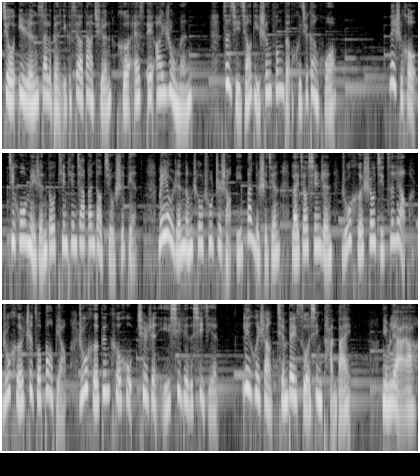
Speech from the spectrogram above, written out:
就一人塞了本 Excel 大全和 SAI 入门，自己脚底生风的回去干活。那时候几乎每人都天天加班到九十点。没有人能抽出至少一半的时间来教新人如何收集资料、如何制作报表、如何跟客户确认一系列的细节。例会上，前辈索性坦白：“你们俩呀，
